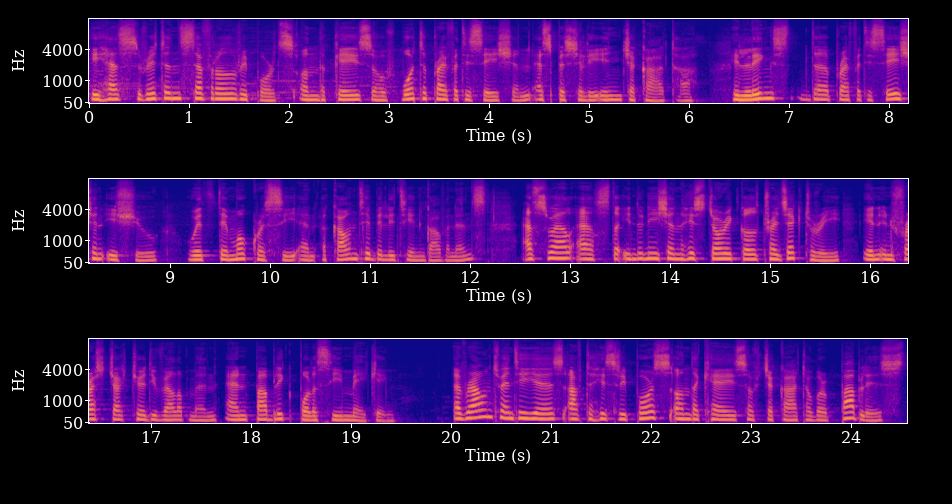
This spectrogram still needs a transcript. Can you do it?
He has written several reports on the case of water privatization, especially in Jakarta. He links the privatization issue with democracy and accountability in governance, as well as the Indonesian historical trajectory in infrastructure development and public policy making. Around 20 years after his reports on the case of Jakarta were published,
